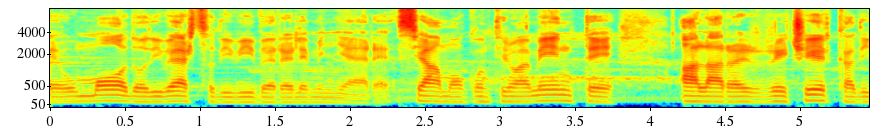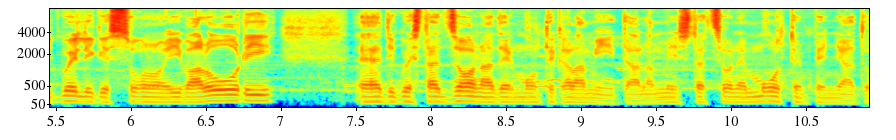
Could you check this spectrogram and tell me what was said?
È un modo diverso di vivere le miniere. Siamo continuamente alla ricerca di quelli che sono i valori eh, di questa zona del Monte Calamita. L'amministrazione è molto impegnata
